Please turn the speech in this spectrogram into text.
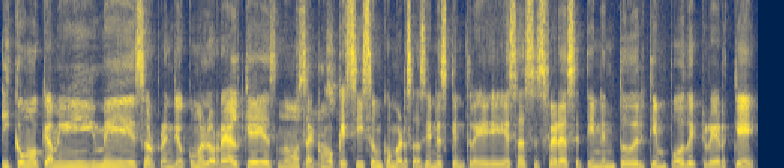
y como que a mí me sorprendió como lo real que es, ¿no? O sea, como que sí son conversaciones que entre esas esferas se tienen todo el tiempo de creer que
